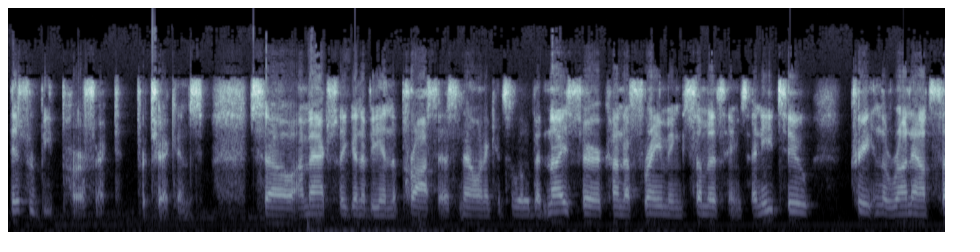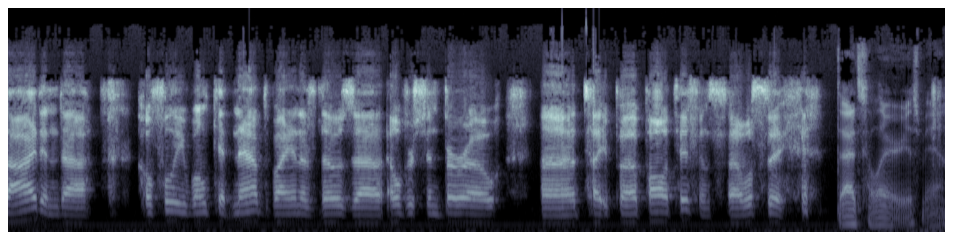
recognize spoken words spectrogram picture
this would be perfect for chickens. So I'm actually going to be in the process now when it gets a little bit nicer, kind of framing some of the things I need to, creating the run outside, and uh, hopefully won't get nabbed by any of those uh, Elverson Borough uh, type uh, politicians. So we'll see. That's hilarious, man.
